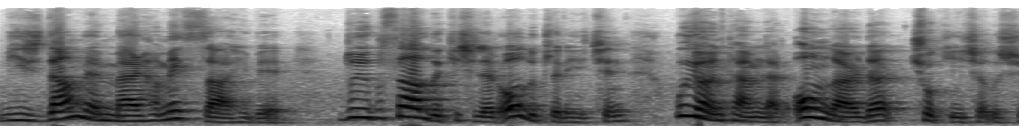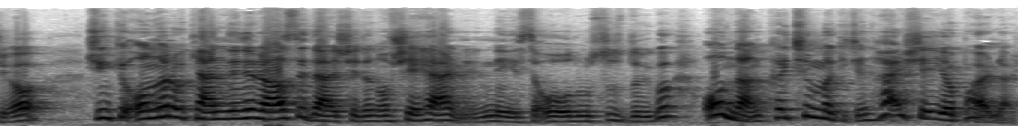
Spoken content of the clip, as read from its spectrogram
vicdan ve merhamet sahibi, duygusal da kişiler oldukları için bu yöntemler onlarda çok iyi çalışıyor. Çünkü onlar o kendilerini rahatsız eden şeyden, o şey her neyse o olumsuz duygu, ondan kaçınmak için her şeyi yaparlar.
